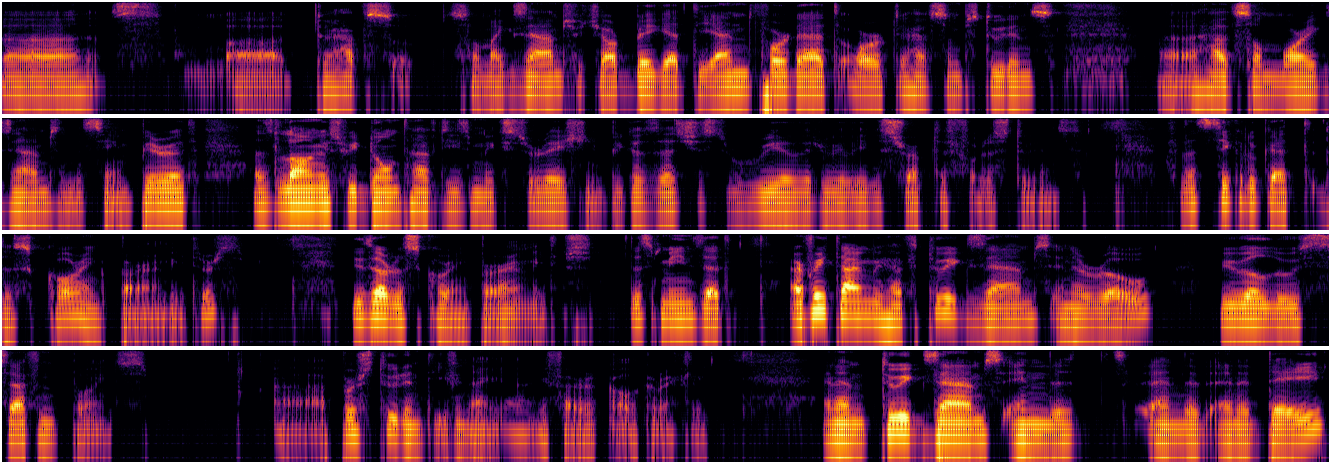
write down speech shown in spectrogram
uh, uh, to have so, some exams which are big at the end for that, or to have some students uh, have some more exams in the same period, as long as we don't have these mixed durations, because that's just really really disruptive for the students. So let's take a look at the scoring parameters. These are the scoring parameters. This means that every time we have two exams in a row, we will lose seven points uh, per student, even if I recall correctly. And then two exams in the, in the in a day.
